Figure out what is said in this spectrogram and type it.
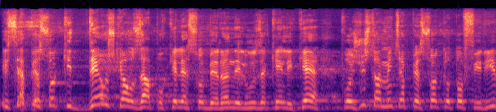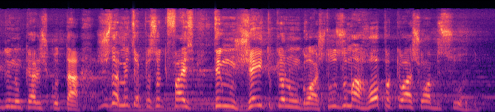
E se a pessoa que Deus quer usar porque Ele é soberano, Ele usa quem Ele quer, for justamente a pessoa que eu estou ferido e não quero escutar, justamente a pessoa que faz, tem um jeito que eu não gosto, usa uma roupa que eu acho um absurdo.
